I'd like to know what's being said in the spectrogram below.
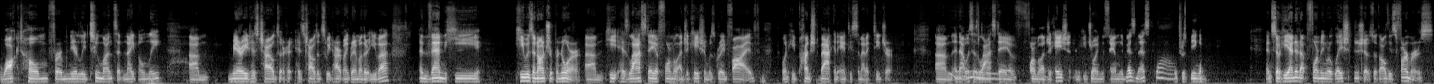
walked home for nearly two months at night only. Um, married his child his childhood sweetheart, my grandmother Eva, and then he he was an entrepreneur. Um, he his last day of formal education was grade five, when he punched back an anti-Semitic teacher, um, and that was his last day of formal education. And he joined the family business, wow. which was being a. And so he ended up forming relationships with all these farmers.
